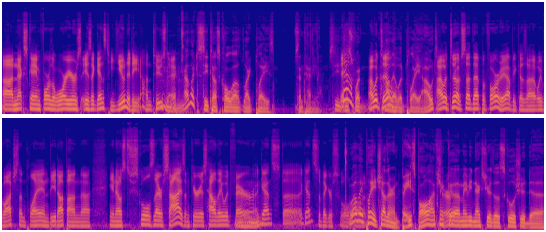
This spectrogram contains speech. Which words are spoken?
Uh, next game for the Warriors is against Unity on Tuesday. Hmm, I'd like to see Tuscola like play Centennial. See Yeah, just what I would how too. that would play out. I would too. I've said that before, yeah, because uh, we've watched them play and beat up on uh, you know schools their size. I'm curious how they would fare Mhm. against uh, against a bigger school. Well, they opponent. play each other in baseball. I think Sure. uh, maybe next year those schools should uh,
